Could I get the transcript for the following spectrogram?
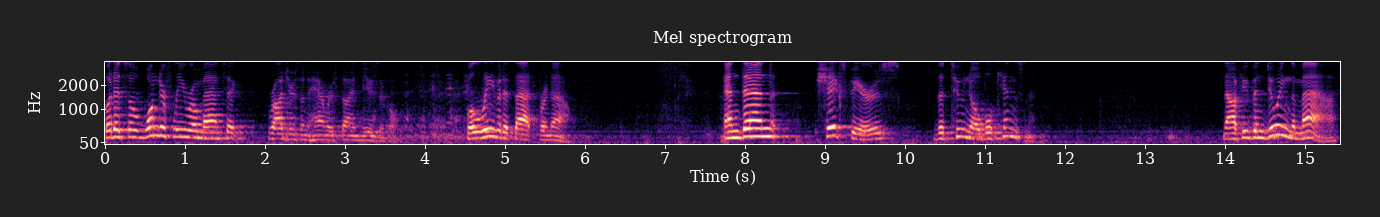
but it's a wonderfully romantic Rodgers and Hammerstein musical. we'll leave it at that for now. And then Shakespeare's The Two Noble Kinsmen. Now, if you've been doing the math,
